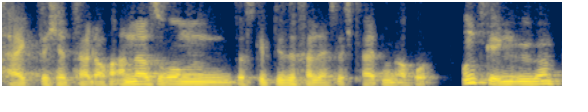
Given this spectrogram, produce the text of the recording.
zeigt sich jetzt halt auch andersrum. Das gibt diese Verlässlichkeit nun auch uns gegenüber.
